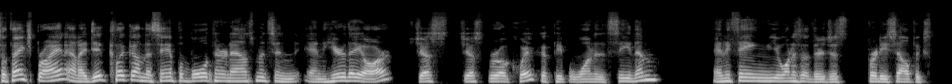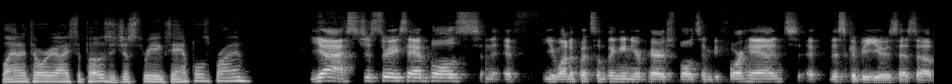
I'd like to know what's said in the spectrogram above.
So thanks, Brian. And I did click on the sample bulletin announcements, and and here they are. Just just real quick, if people wanted to see them. Anything you want to say? They're just pretty self-explanatory, I suppose. It's just three examples, Brian. Yes, just three examples. If you want to put something in your parish bulletin beforehand, if this could be used as a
